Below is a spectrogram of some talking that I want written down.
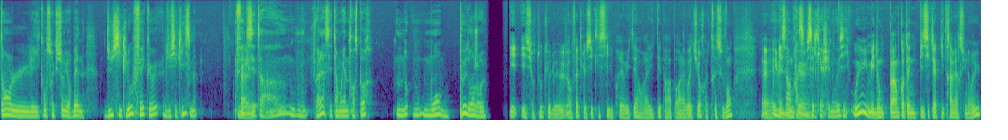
dans les constructions urbaines du cyclo fait que du cyclisme fait Bah que oui. c'est un voilà, c'est un moyen de transport no- moins peu dangereux. Et, et surtout que le, en fait, le cycliste il est prioritaire en réalité par rapport à la voiture euh, très souvent. Euh, Oui, mais ça en donc, principe euh, c'est le cas chez nous aussi. Oui, mais donc par exemple quand tu as une piste cyclable qui traverse une rue,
